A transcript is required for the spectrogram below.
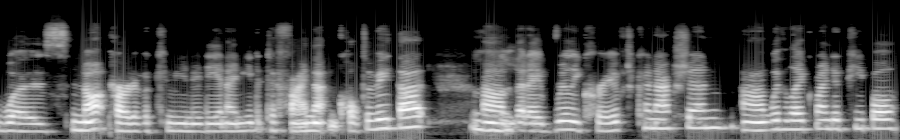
was not part of a community and I needed to find that and cultivate that. Um, mm-hmm. Um, that I really craved connection uh, with like minded people.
